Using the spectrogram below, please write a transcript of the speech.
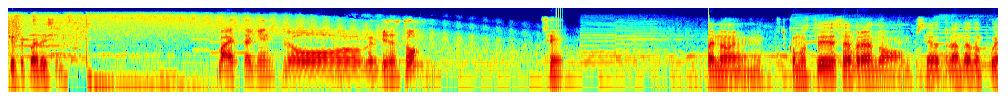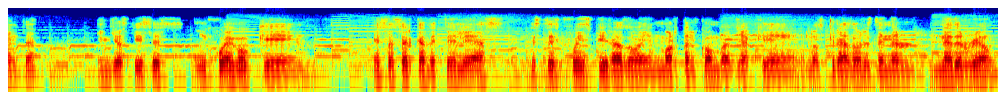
¿Qué te parece? Va, está bien. ¿Lo empiezas tú? Sí. Bueno, como ustedes sabrán o se habrán dado cuenta, Injustice es un juego que es acerca de peleas. Este fue inspirado en Mortal Kombat, ya que los creadores de NetherRealm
